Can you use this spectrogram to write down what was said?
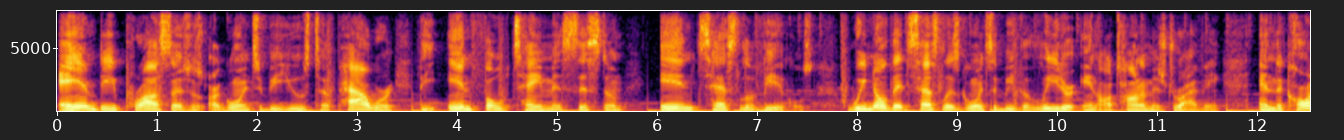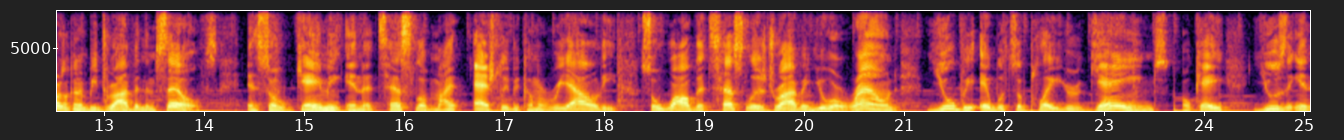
AMD processors are going to be used to power the infotainment system in Tesla vehicles. We know that Tesla is going to be the leader in autonomous driving, and the cars are going to be driving themselves. And so, gaming in a Tesla might actually become a reality. So, while the Tesla is driving you around, you'll be able to play your games, okay, using an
